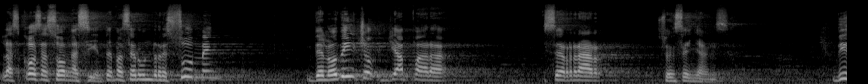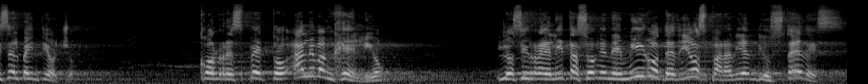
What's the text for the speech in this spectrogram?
las cosas son así. Entonces va a ser un resumen de lo dicho ya para cerrar su enseñanza. Dice el 28. con respecto al Evangelio, los israelitas son enemigos de Dios para bien de ustedes.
